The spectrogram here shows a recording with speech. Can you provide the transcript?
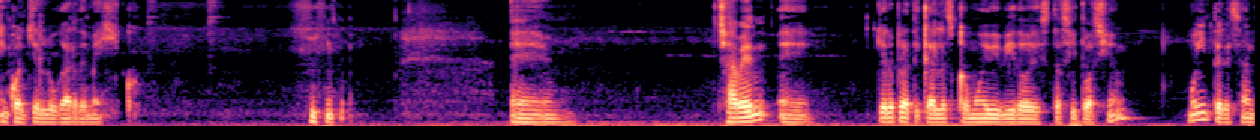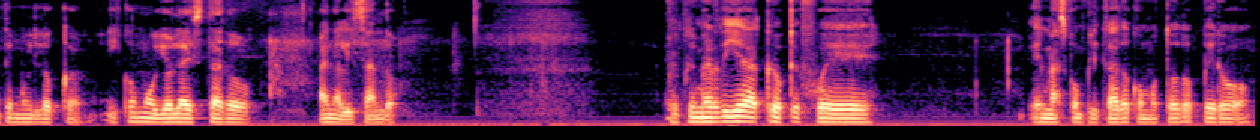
en cualquier lugar de México. eh, eh, quiero platicarles cómo he vivido esta situación, muy interesante, muy loca, y cómo yo la he estado analizando. El primer día creo que fue el más complicado como todo, pero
